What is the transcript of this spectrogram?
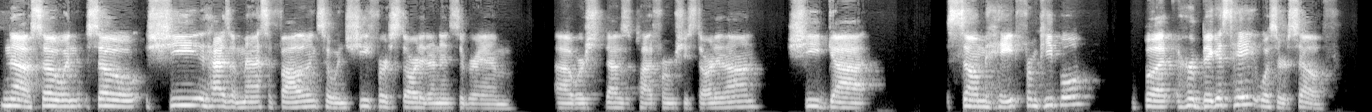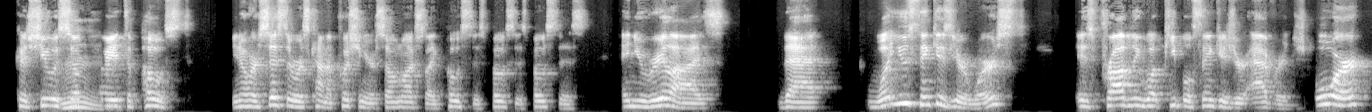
No, so when so she has a massive following. So when she first started on Instagram, uh, where she, that was the platform she started on, she got some hate from people, but her biggest hate was herself because she was so Mm. afraid to post. You know, her sister was kind of pushing her so much, like post this, post this, post this, and you realize that what you think is your worst is probably what people think is your average. Or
